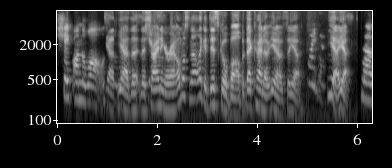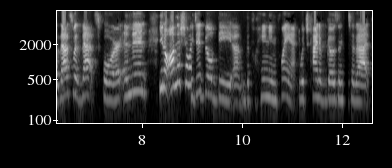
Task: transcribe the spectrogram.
shape on the walls. Yeah, yeah, the, the shining around, almost not like a disco ball, but that kind of, you know, so yeah. Yeah, yeah. So that's what that's for. And then, you know, on the show, I did build the um, the hanging plant, which kind of goes into that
